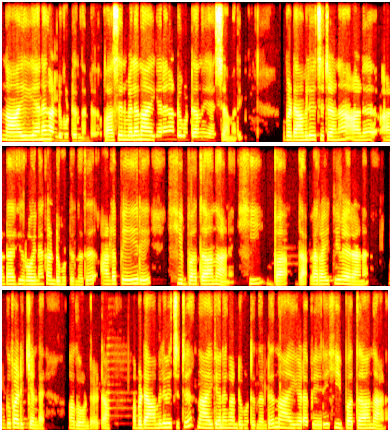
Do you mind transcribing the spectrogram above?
നായികനെ കണ്ടുമുട്ടുന്നുണ്ട്. അപ്പോൾ ആ സിനിമയിലെ നായികനെ കണ്ടുമുട്ടുക എന്ന് വിചാരിച്ചാൽ മതി. അപ്പോൾ ഡാമിൽ വെച്ചിട്ടാണ് ആൾ ആളുടെ ഹീറോയിനെ കണ്ടുമുട്ടുന്നത്. ആളുടെ പേര് ഹിബദ എന്നാണ്. ഹി ഹിബദ. വെറൈറ്റി പേരാണ്. നമുക്ക് പഠിക്കണ്ടേ? അതുകൊണ്ട് കേട്ടോ. അപ്പോൾ ഡാമിൽ വെച്ചിട്ട് നായികനെ കണ്ടുമുട്ടുന്നുണ്ട്. നായികയുടെ പേര് ഹിബദ എന്നാണ്.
